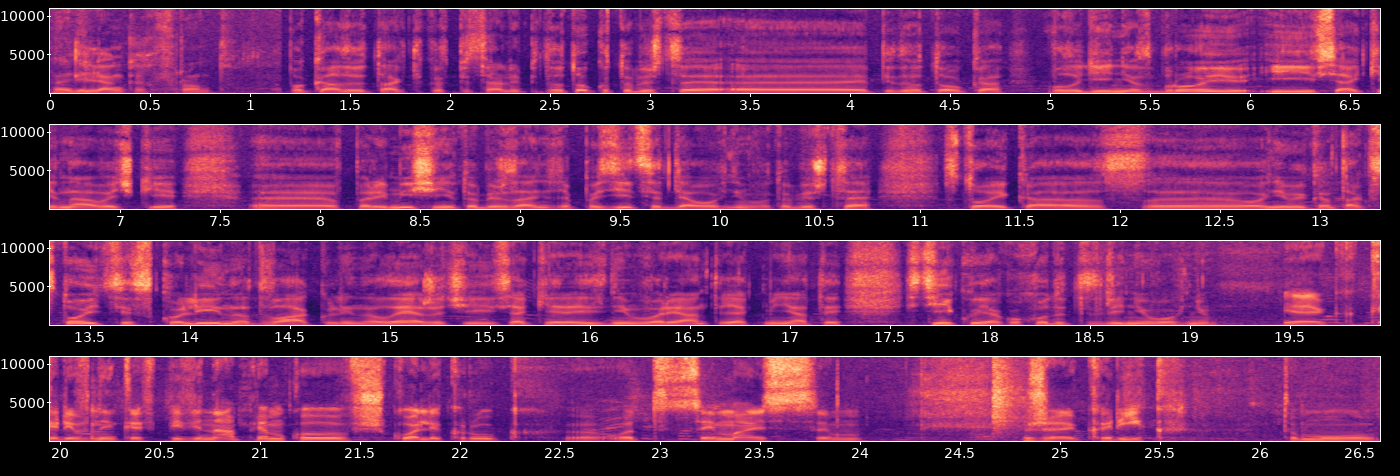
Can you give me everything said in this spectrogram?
на ділянках фронту. Показують тактику спеціальну підготовку, тобі ж це е, підготовка володіння зброєю і всякі навички е, в переміщенні, тобі ж заняття позиції для огніву. Тобі ж це стойка з е, огнівий контакт в стойці, з коліна, два коліна, лежачі, і всякі різні варіанти, як міняти стійку, як уходити з лінії вогню. Я як керівник FPV напрямку в школі Круг, е, от займаюся цим вже як рік. Тому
